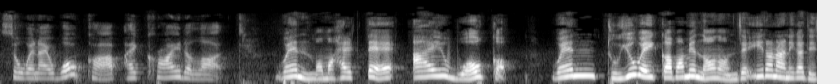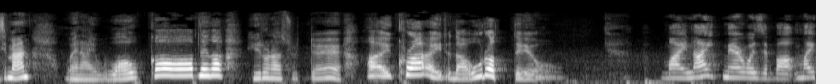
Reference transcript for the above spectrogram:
So when I woke up, I cried a lot. when 뭐뭐 할 때 I woke up. when do you wake up 하면 넌 언제 일어나니가 되지만 when I woke up 내가 일어났을 때 I cried 나 울었대요. My nightmare was about my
